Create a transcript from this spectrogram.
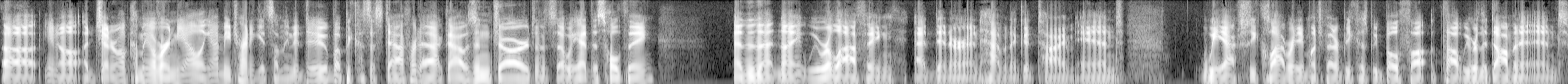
uh, you know, a general coming over and yelling at me, trying to get something to do. But because of Stafford Act, I was in charge, and so we had this whole thing. And then that night, we were laughing at dinner and having a good time, and we actually collaborated much better because we both thought, thought we were the dominant. And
